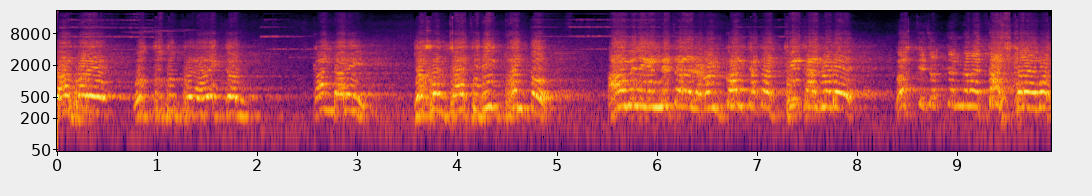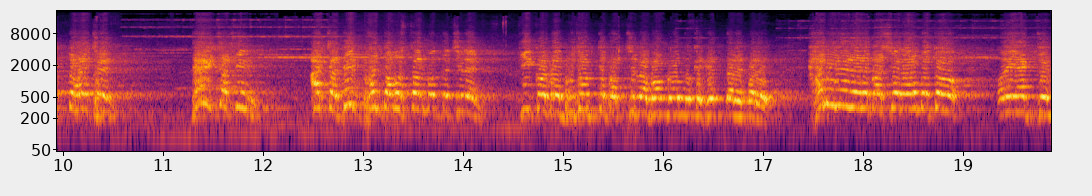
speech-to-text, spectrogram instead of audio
তারপরে মুক্তিযুদ্ধের আরেকজন কান্ডারি যখন জাতি দিগ্ভ্রান্ত আওয়ামী লীগের নেতারা যখন কলকাতার থিয়েটার রোডে মুক্তিযুদ্ধের নামে তাস খেলায় মস্ত হয়েছেন দেশ জাতির আচ্ছা দিগ্ভ্রান্ত অবস্থার মধ্যে ছিলেন। কি করবে বুঝে উঠতে পারছিল না বঙ্গবন্ধুকে গ্রেপ্তারের পরে। খামিলের বাসনের মতো ওই একজন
